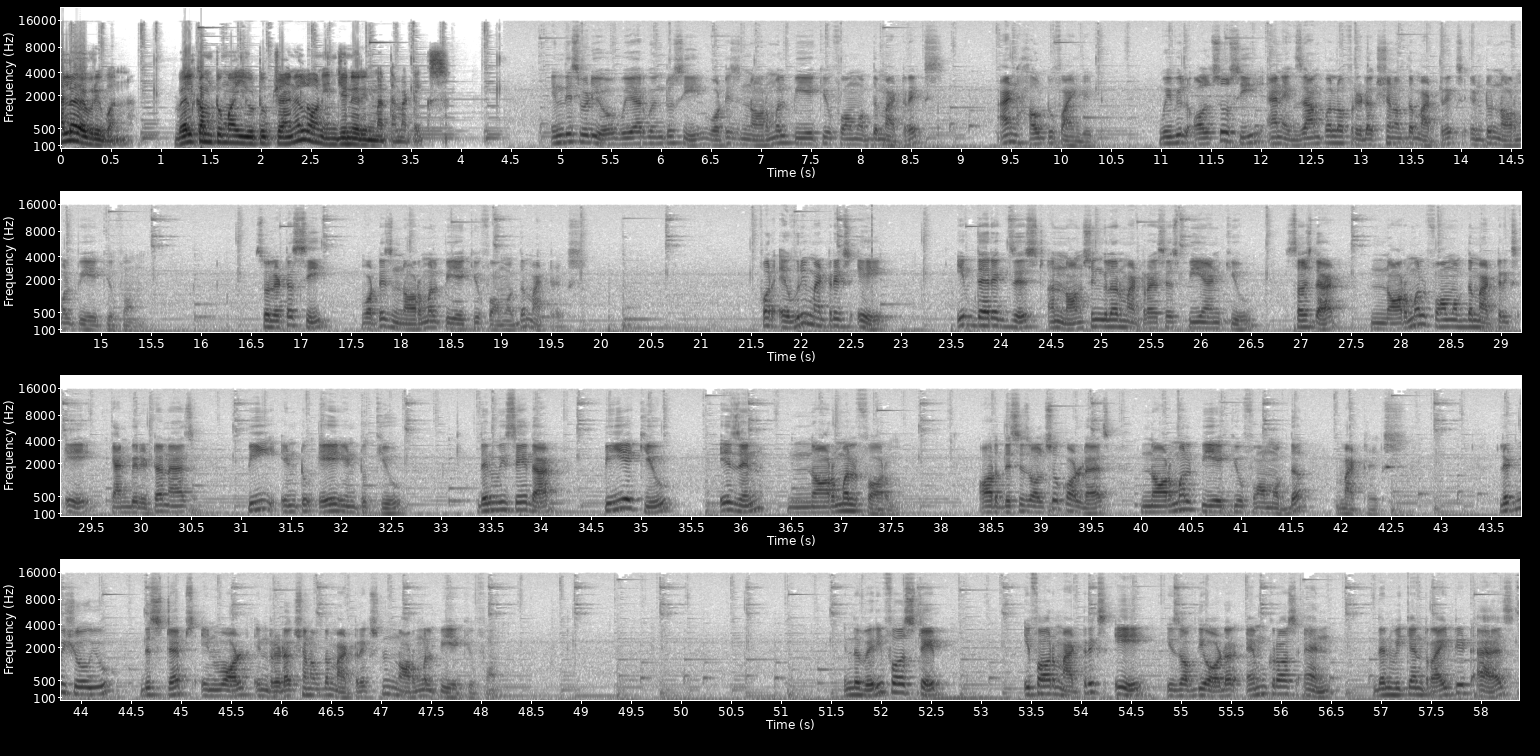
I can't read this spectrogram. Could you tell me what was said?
Hello everyone, welcome to my YouTube channel on engineering mathematics. In this video, we are going to see what is normal PAQ form of the matrix and how to find it. We will also see an example of reduction of the matrix into normal PAQ form. So let us see what is normal PAQ form of the matrix. For every matrix A, if there exists a non-singular matrices P and Q such that normal form of the matrix A can be written as P into A into Q, then we say that PAQ is in normal form or this is also called as normal PAQ form of the matrix. Let me show you the steps involved in reduction of the matrix to normal PAQ form. In the very first step, if our matrix A is of the order m cross n, then we can write it as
